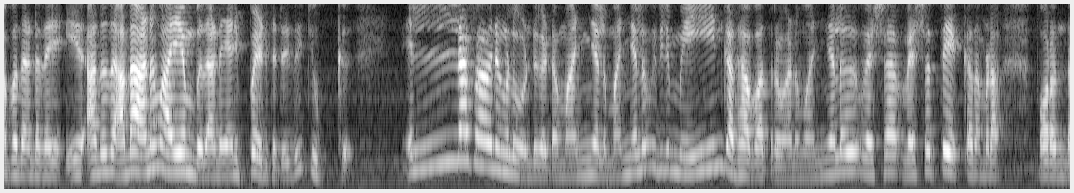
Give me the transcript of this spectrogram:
അപ്പോൾ ദണ്ടത് അത് അതാണ് വയമ്പ്. ഞാൻ ഞാനിപ്പോൾ എടുത്തിട്ട് ഇത് ചുക്ക്. എല്ലാ സാധനങ്ങളും ഉണ്ട് കേട്ടോ. മഞ്ഞൾ. മഞ്ഞളും ഇതിൽ മെയിൻ കഥാപാത്രമാണ്. മഞ്ഞൾ വിഷ വിഷത്തെയൊക്കെ നമ്മുടെ പുറന്ത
